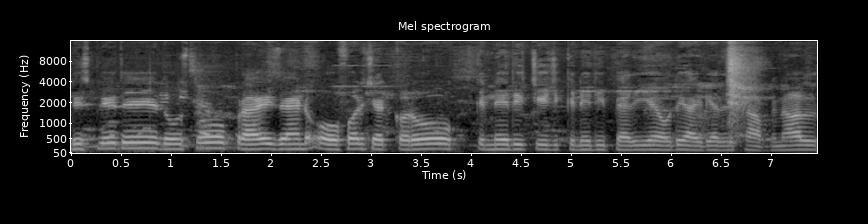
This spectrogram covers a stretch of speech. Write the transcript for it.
ਡਿਸਪਲੇ ਤੇ ਦੋਸਤੋ ਪ੍ਰਾਈਸ ਐਂਡ ਆਫਰ ਚੈੱਕ ਕਰੋ। ਕਿੰਨੇ ਦੀ ਚੀਜ਼ ਕਿੰਨੇ ਦੀ ਪੈ ਰਹੀ ਹੈ ਉਹਦੇ ਆਈਡੀਆ ਦੇ ਹਿਸਾਬ ਦੇ ਨਾਲ।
